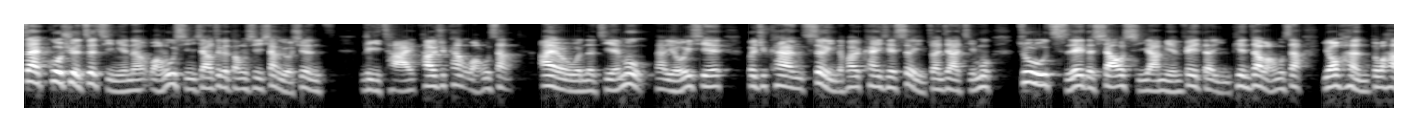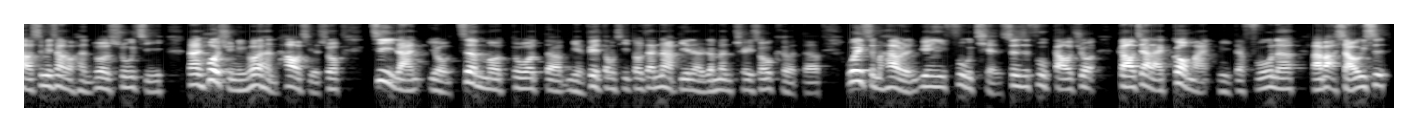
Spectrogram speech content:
在过去的这几年呢，网络行销这个东西，像有些人理财，他会去看网络上艾尔文的节目，那有一些会去看摄影的话，会看一些摄影专家的节目，诸如此类的消息啊，免费的影片在网络上有很多，还有市面上有很多的书籍。那或许你会很好奇说，既然有这么多的免费东西都在那边了，人们垂手可得，为什么还有人愿意付钱，甚至付高就高价来购买你的服务呢？来吧，小医师，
